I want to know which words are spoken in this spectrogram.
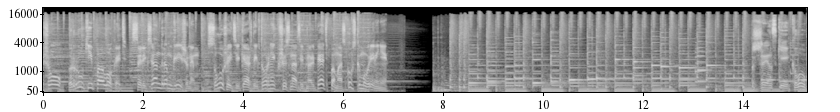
шоу «Руки по локоть» с Александром Грижиным. Слушайте каждый вторник в 16.05 по московскому времени. Женский клуб.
